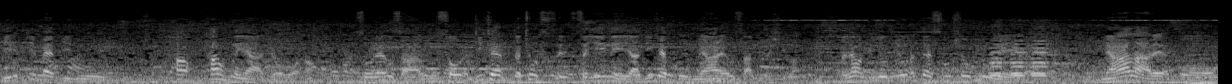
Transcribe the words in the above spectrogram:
ဒီအပြစ်မဲ့ပြည်သူ1200ကျော်ပေါ့နော်ဆိုတဲ့ဥစ္စာအခုဆိုဒီထက်တချို့စည်ရင်းတွေရာဒီထက်ပိုများတဲ့ဥစ္စာမျိုးရှိပါတယ်ဒါကြောင့်ဒီလိုမျိုးအသက်ဆုံးရှုံးမှုတွေ များလာတဲ့အပေါ်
